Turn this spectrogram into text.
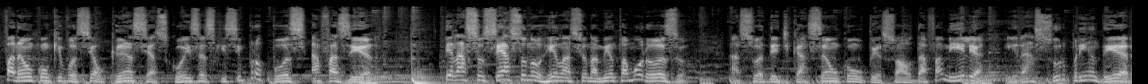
farão com que você alcance as coisas que se propôs a fazer. Terá sucesso no relacionamento amoroso. A sua dedicação com o pessoal da família irá surpreender.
